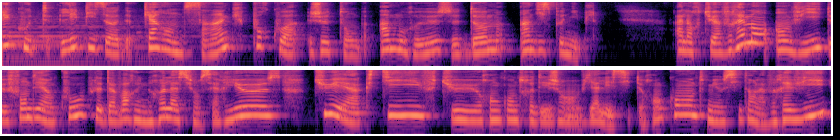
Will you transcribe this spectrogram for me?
écoutes l'épisode 45 Pourquoi je tombe amoureuse d'hommes indisponibles. Alors tu as vraiment envie de fonder un couple, d'avoir une relation sérieuse, tu es active, tu rencontres des gens via les sites de rencontres, mais aussi dans la vraie vie,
